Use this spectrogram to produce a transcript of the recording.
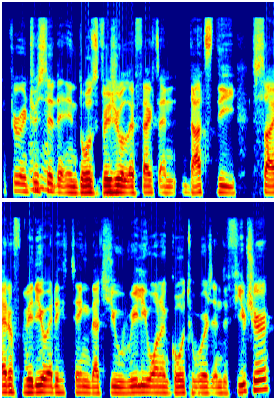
if you're interested mm-hmm. in those visual effects and that's the side of video editing that you really want to go towards in the future,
